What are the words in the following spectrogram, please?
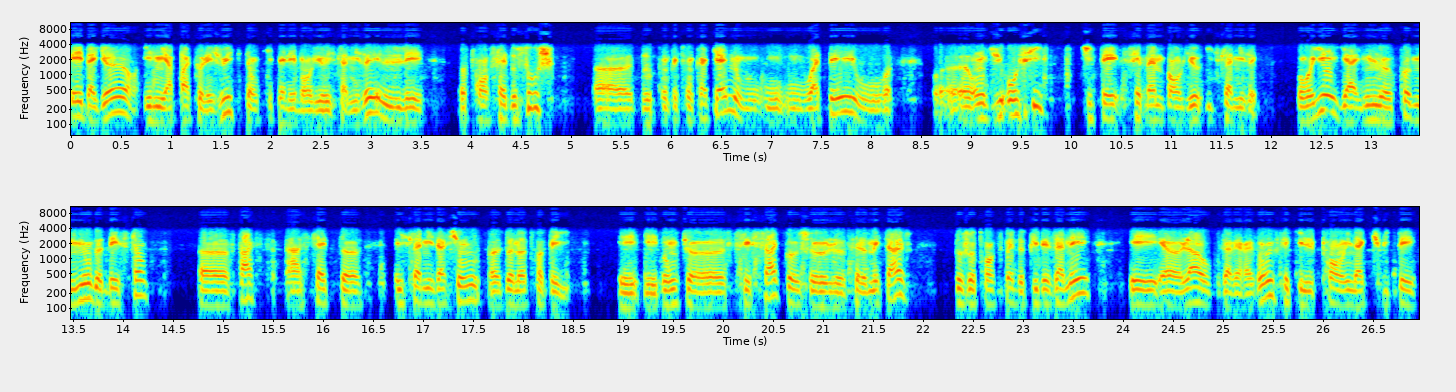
Et d'ailleurs, il n'y a pas que les Juifs qui ont quitté les banlieues islamisées, les Français de souche, de confession chrétienne ou, ou, athées, ou, ont dû aussi quitter ces mêmes banlieues islamisées. Vous voyez, il y a une communion de destin euh, face à cette euh, islamisation euh, de notre pays. Et, donc, c'est ça que je, c'est le message que je transmets depuis des années. Et là où vous avez raison, c'est qu'il prend une acuité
